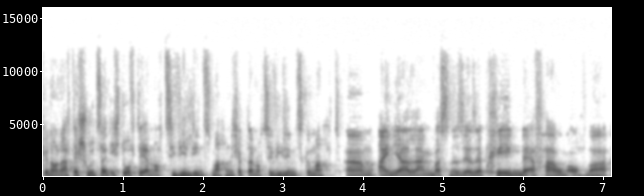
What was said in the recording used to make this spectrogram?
Genau, nach der Schulzeit, ich durfte ja noch Zivildienst machen. Ich habe da noch Zivildienst gemacht, ähm, ein Jahr lang, was eine sehr, sehr prägende Erfahrung auch war,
